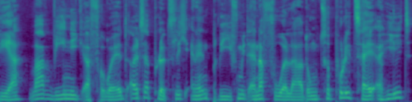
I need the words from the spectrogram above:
der war wenig erfreut, als er plötzlich einen Brief mit einer Vorladung zur Polizei erhielt,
